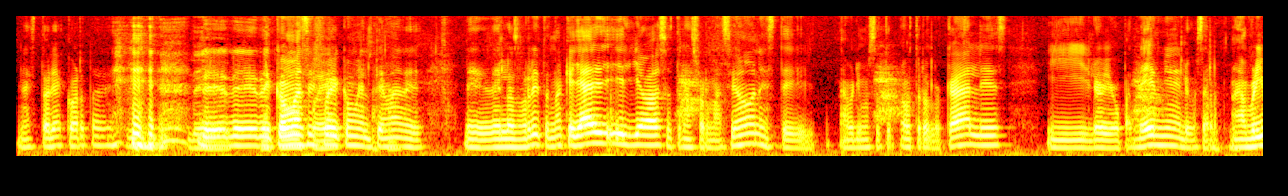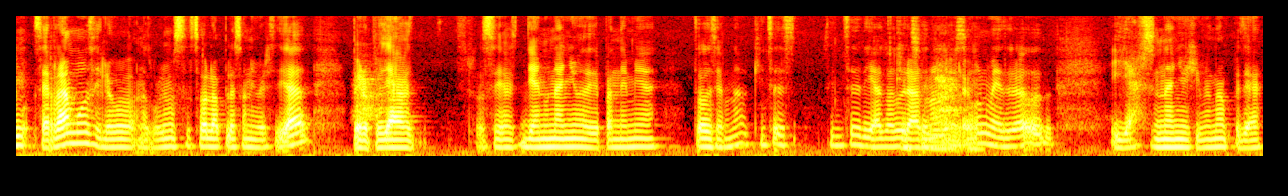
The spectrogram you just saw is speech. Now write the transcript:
una historia corta de, de, cómo, así fue, como el tema de, los burritos, ¿no? Que ya llevaba su transformación, este, abrimos otros locales y luego llegó pandemia y luego abrimos, cerramos y luego nos volvimos solo a Plaza Universidad pero pues ya, o sea, ya en un año de pandemia, todos decían, no, 15, 15 días va a durar, ¿no? Un mes, Y ya, pues un año dijimos, no, pues ya,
